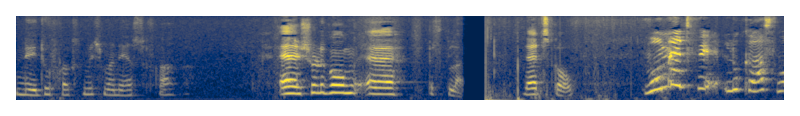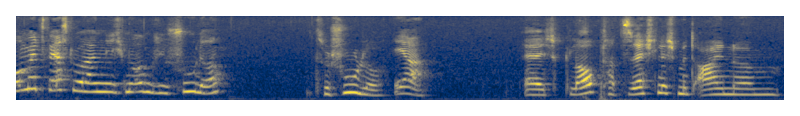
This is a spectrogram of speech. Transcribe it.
Nee, du fragst mich meine erste Frage. Äh, Entschuldigung, äh, bis gleich. Let's go. Womit, Lukas, womit fährst du eigentlich morgen zur Schule? Zur Schule. Ja. Äh, ich glaube tatsächlich mit einem.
